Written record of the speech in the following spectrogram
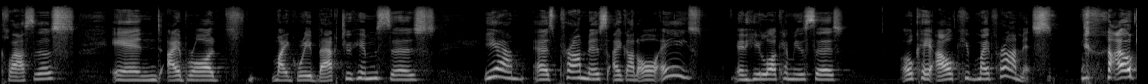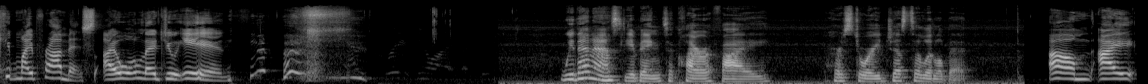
classes. And I brought my grade back to him, says, yeah, as promised, I got all A's. And he looked at me and says, okay, I'll keep my promise. I'll keep my promise. I will let you in. we then asked Yibing to clarify her story just a little bit. Um, I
